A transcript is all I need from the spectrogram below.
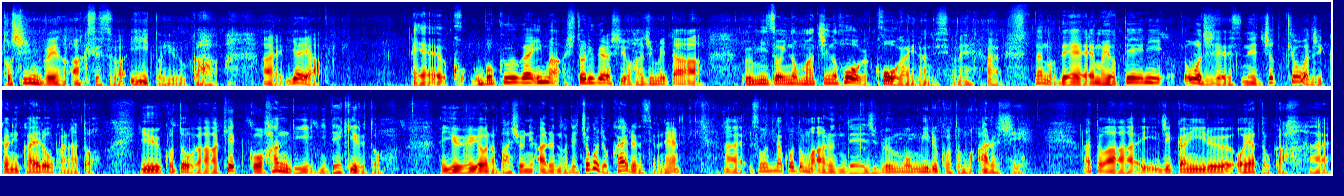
都心部へのアクセスはいいというか、はい、ややえー、僕が今一人暮らしを始めた海沿いの町の方が郊外なんですよね、はい、なので、まあ、予定に応じてですねちょっと今日は実家に帰ろうかなということが結構ハンディにできるというような場所にあるのでちょこちょこ帰るんですよね、はい、そんなこともあるんで自分も見ることもあるしあとは実家にいる親とか、はい、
